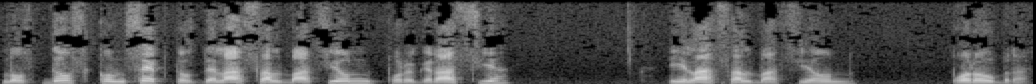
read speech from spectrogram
los dos conceptos de la salvación por gracia y la salvación por obras.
